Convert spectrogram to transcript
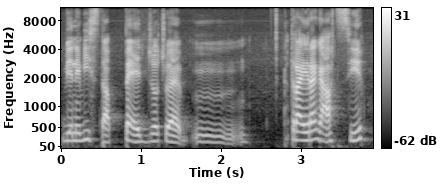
viene vista peggio, cioè mh, tra i ragazzi,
